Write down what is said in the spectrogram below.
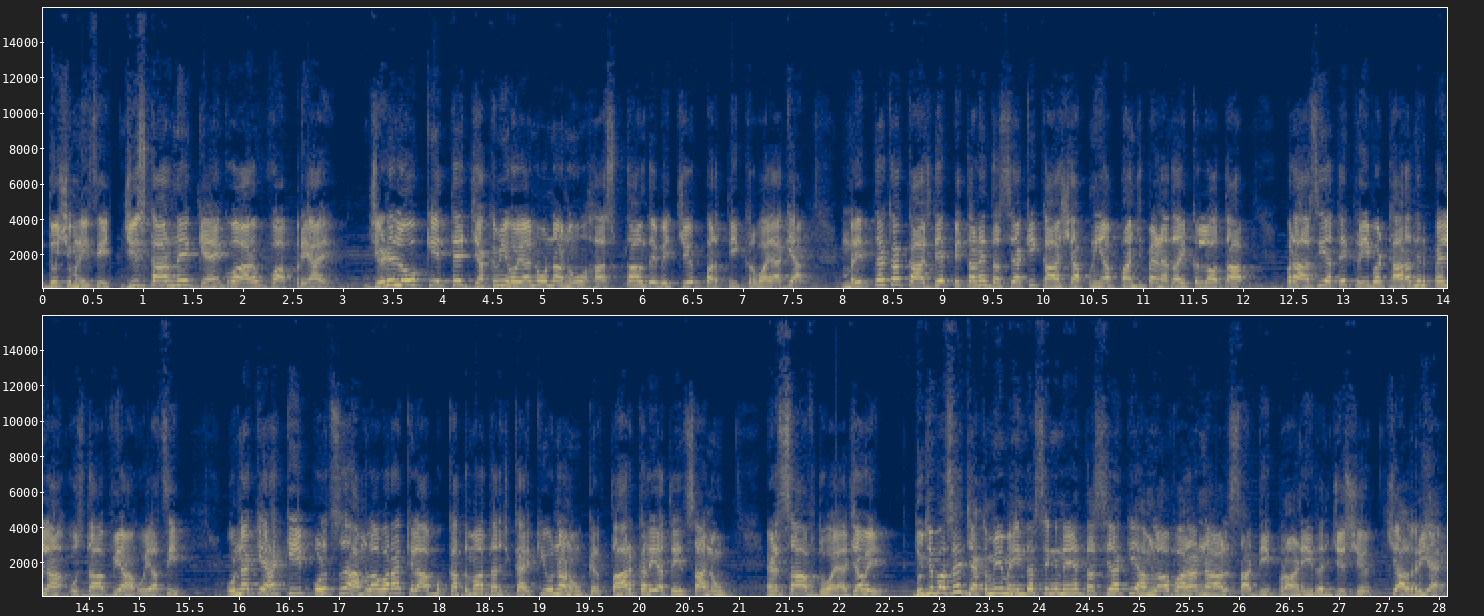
ਦੁਸ਼ਮਣੀ ਸੀ। ਜਿਸ ਕਾਰਨ ਇਹ ਗੈਂਗਵਾਰ ਵਾਪਰਿਆ ਹੈ। ਜਿਹੜੇ ਲੋਕ ਇੱਥੇ ਜ਼ਖਮੀ ਹੋਏ ਹਨ, ਉਹਨਾਂ ਨੂੰ ਹਸਪਤਾਲ ਦੇ ਵਿੱਚ ਭਰਤੀ ਕਰਵਾਇਆ ਗਿਆ। ਮ੍ਰਿਤਕ ਆਕਾਸ਼ ਦੇ ਪਿਤਾ ਨੇ ਦੱਸਿਆ ਕਿ ਆਕਾਸ਼ ਆਪਣੀਆਂ ਪੰਜ ਭੈਣਾਂ ਦਾ ਇਕਲੌਤਾ ਭਰਾ ਸੀ ਅਤੇ ਕਰੀਬ 18 ਦਿਨ ਪਹਿਲਾਂ ਉਸ ਦਾ ਵਿਆਹ ਹੋਇਆ ਸੀ। ਉਹਨਾਂ ਕਿਹਾ ਕਿ ਪੁਲਿਸ ਹਮਲਾਵਰਾਂ ਖਿਲਾਫ ਮੁਕੱਦਮਾ ਦਰਜ ਕਰਕੇ ਉਹਨਾਂ ਨੂੰ ਗ੍ਰਿਫਤਾਰ ਕਰੇ ਅਤੇ ਸਾਨੂੰ ਇਨਸਾਫ ਦਿਵਾਇਆ ਜਾਵੇ। ਦੂਜੇ ਪਾਸੇ ਜ਼ਖਮੀ ਮਹਿੰਦਰ ਸਿੰਘ ਨੇ ਦੱਸਿਆ ਕਿ ਹਮਲਾਵਰਾਂ ਨਾਲ ਸਾਡੀ ਪੁਰਾਣੀ ਰੰਜਿਸ਼ ਚੱਲ ਰਹੀ ਹੈ।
